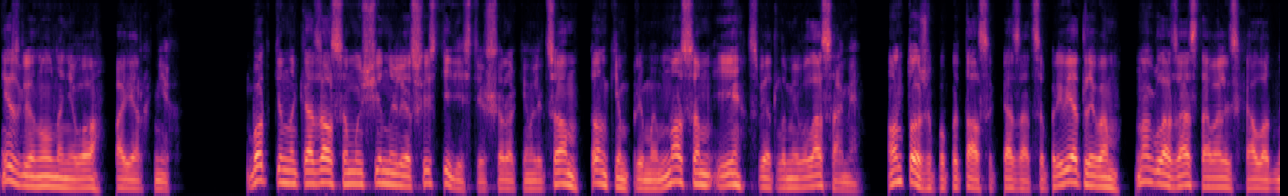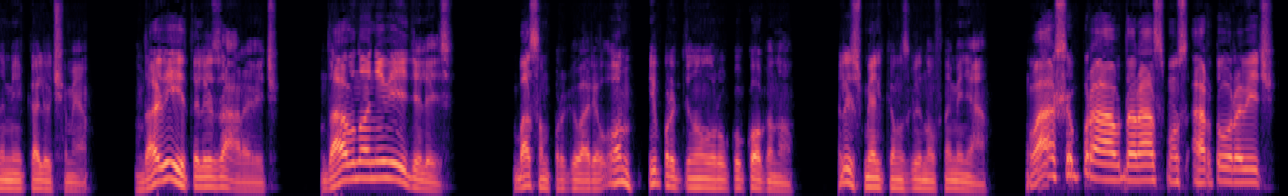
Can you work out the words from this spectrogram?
и взглянул на него поверх них. Боткин оказался мужчиной лет 60 с широким лицом, тонким прямым носом и светлыми волосами. Он тоже попытался казаться приветливым, но глаза оставались холодными и колючими. «Давид Элизарович, давно не виделись!» Басом проговорил он и протянул руку Когану, лишь мельком взглянув на меня. «Ваша правда, Расмус Артурович.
